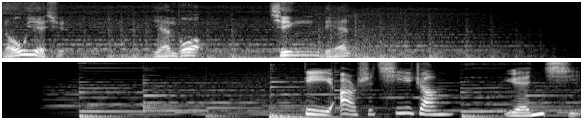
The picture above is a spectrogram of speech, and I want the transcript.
楼夜雪，演播青莲。第二十七章缘起。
